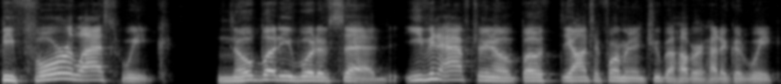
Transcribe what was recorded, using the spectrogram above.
before last week nobody would have said, even after, you know, both D'Onta Foreman and Chuba Hubbard had a good week,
